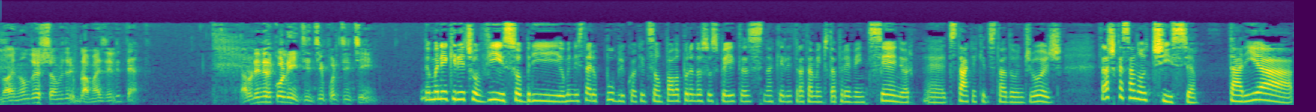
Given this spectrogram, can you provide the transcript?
Nós não deixamos driblar, mas ele tenta. Carolina Ercolim, tintim por tintim. Neumania, queria te ouvir sobre o Ministério Público aqui de São Paulo apurando as suspeitas naquele tratamento da Prevent Senior, é, destaque aqui do Estadão de hoje. Você acha que essa notícia estaria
